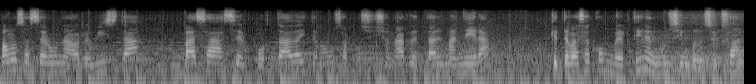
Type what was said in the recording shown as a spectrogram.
vamos a hacer una revista, vas a hacer portada y te vamos a posicionar de tal manera que te vas a convertir en un símbolo sexual.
